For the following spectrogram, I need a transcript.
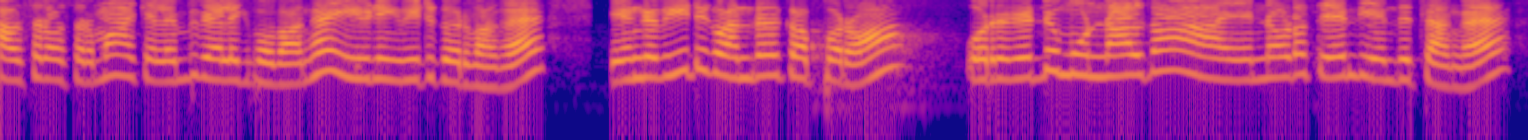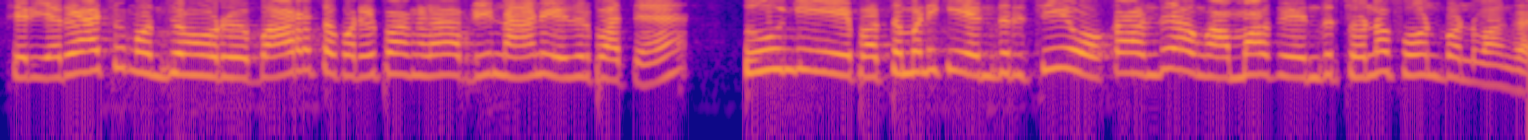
அவசர அவசரமாக கிளம்பி வேலைக்கு போவாங்க. ஈவினிங் வீட்டுக்கு வருவாங்க. எங்கள் வீட்டுக்கு வந்ததுக்கப்புறம் ஒரு ரெண்டு மூணு நாள் தான் என்னோட சேர்ந்து எந்திரிச்சாங்க. சரி எதையாச்சும் கொஞ்சம் ஒரு பாரத்தை குறைப்பாங்களா அப்படின்னு நானும் எதிர்பார்த்தேன். தூங்கி பத்து மணிக்கு எந்திரிச்சு உட்காந்து அவங்க அம்மாவுக்கு எந்திரிச்சோன்னா ஃபோன் பண்ணுவாங்க.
